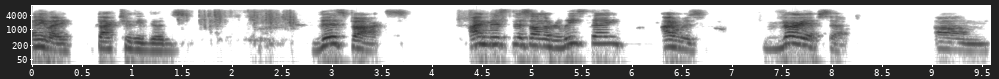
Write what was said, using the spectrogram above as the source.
Anyway, back to the goods. This box, I missed this on the release day. I was very upset. Um,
